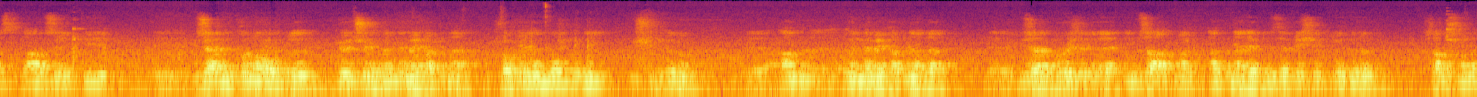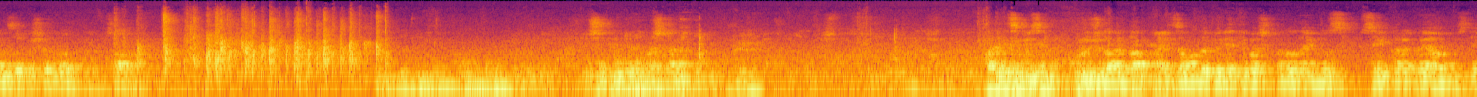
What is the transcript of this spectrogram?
aslında arzu ettiği e, güzel bir konu oldu. Göçü önlemek adına çok önemli olduğunu düşünüyorum. E, e, önlemek adına da güzel projelere imza atmak adına hepinize teşekkür ediyorum. Çalışmalarınıza başarılar diliyorum. Sağ olun. Teşekkür ederim başkanım. Halezimizin kurucularından aynı zamanda belediye başkanı adayımız Hüseyin Karakaya abimizle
